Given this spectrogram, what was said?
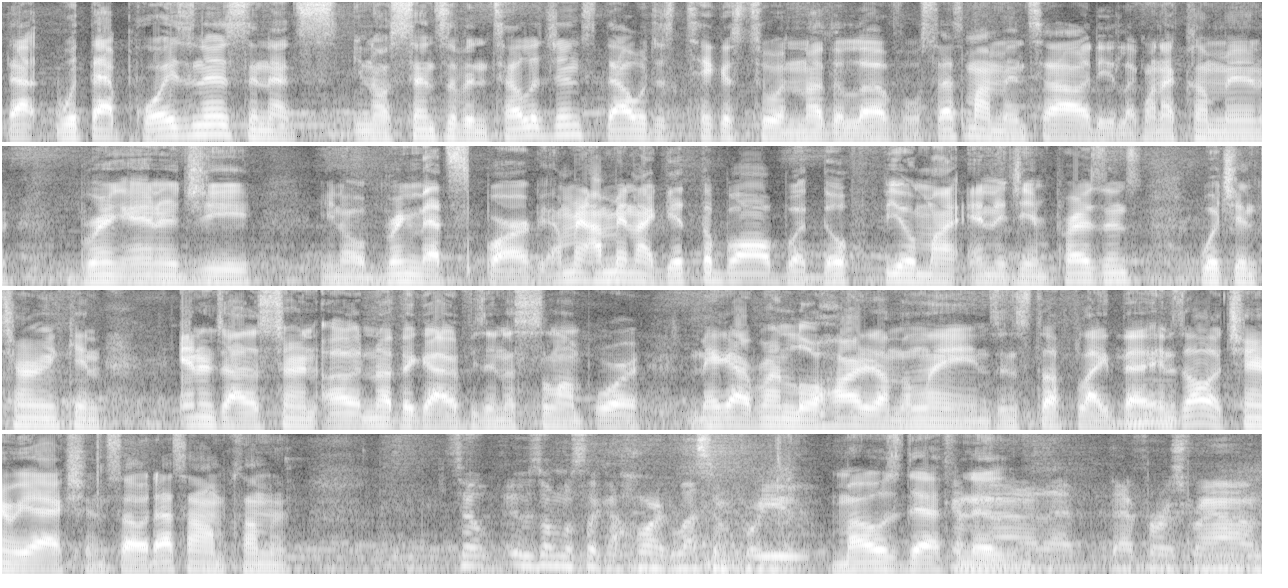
That with that poisonous and that you know sense of intelligence, that would just take us to another level. So that's my mentality. Like when I come in, bring energy, you know, bring that spark. I mean, I may not get the ball, but they'll feel my energy and presence, which in turn can energize a certain uh, another guy if he's in a slump, or make I run a little harder on the lanes and stuff like that. And it's all a chain reaction. So that's how I'm coming. So it was almost like a hard lesson for you Most definitely. that, that first round.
